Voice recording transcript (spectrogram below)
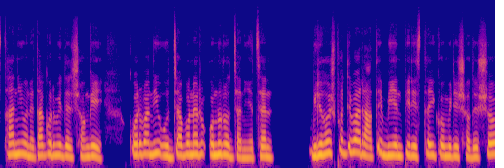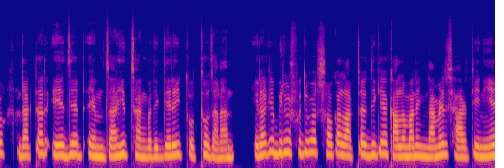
স্থানীয় নেতাকর্মীদের সঙ্গে কোরবানি উদযাপনের অনুরোধ জানিয়েছেন। বৃহস্পতিবার রাতে বিএনপির স্থায়ী কমিটির সদস্য doctor A Z M Zahid সাংবাদিকদের এই তথ্য জানান। এর আগে বৃহস্পতিবার সকাল আটটার দিকে কালোমানিক নামের সারটি নিয়ে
